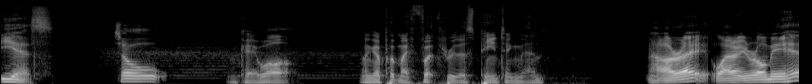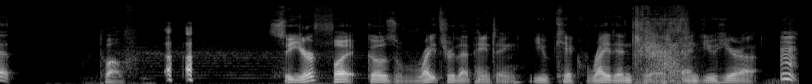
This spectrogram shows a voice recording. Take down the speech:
Yes. So Okay, well, I'm gonna put my foot through this painting then. All right, why don't you roll me a hit? Twelve. So your foot goes right through that painting. You kick right into it, and you hear a "Mm,"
